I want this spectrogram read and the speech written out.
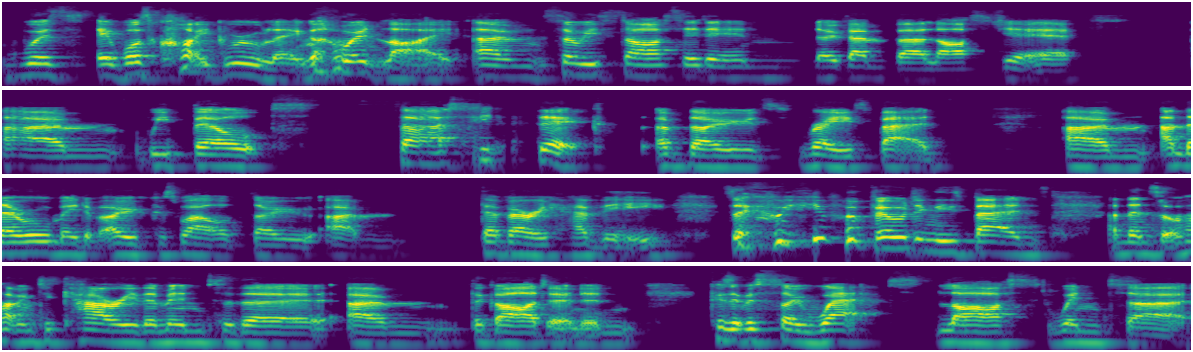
was it was quite grueling, I won't lie. Um, so we started in November last year. Um, we built 36 of those raised beds. Um, and they're all made of oak as well. So um, they're very heavy. So we were building these beds and then sort of having to carry them into the um the garden and because it was so wet last winter,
